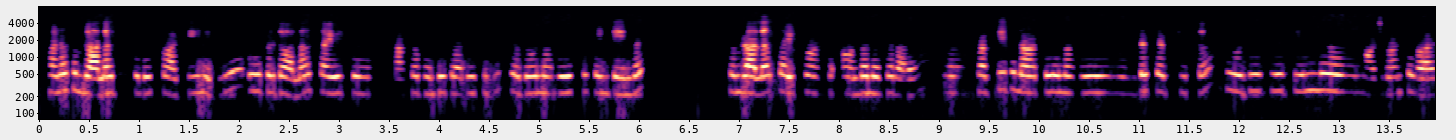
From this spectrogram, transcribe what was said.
ਥਾਣਾ ਸਮਰਾਲਾ ਦੀ ਪੁਲਿਸ ਪਾਰਟੀ ਹੈਗੀ ਹੈ, ਉਹ ਬਰਦਾਲਾ ਸਾਈਡ ਨਾਕਾਬੰਦੀ ਕਰ ਰਹੀ ਸੀ ਜਦੋਂ ਉਹਨਾਂ ਨੇ ਇੱਕ ਕੰਟੇਨਰ ਸਮਰਾਲਾ ਸਾਈਡ ਤੋਂ ਆਉਂਦਾ- ਆਉਂਦਾ ਨਜ਼ਰ ਆਇਆ। ਫੈਕਟਰੀ ਦੇ ਨਾਂ ਤੇ ਉਹਨਾਂ ਨੇ ਇੰਟਰਸੈਪਟ ਕੀਤਾ ਤੇ ਉਹਦੇ ਵਿੱਚ ਤਿੰਨ ਨੌਜਵਾਨ ਸਵਾਰ,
